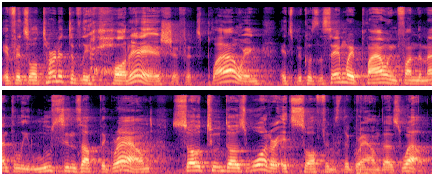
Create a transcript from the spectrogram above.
If it's alternatively horesh, if it's plowing, it's because the same way plowing fundamentally loosens up the ground, so too does water. It softens the ground as well.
